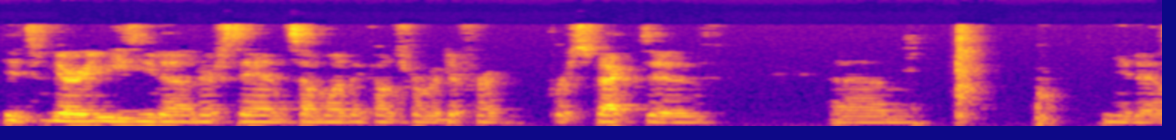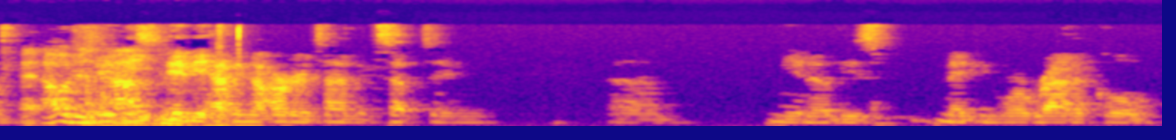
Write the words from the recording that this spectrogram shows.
it's very easy to understand someone that comes from a different perspective. Um, you know, I would just maybe maybe having a harder time accepting, um, you know, these maybe more radical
